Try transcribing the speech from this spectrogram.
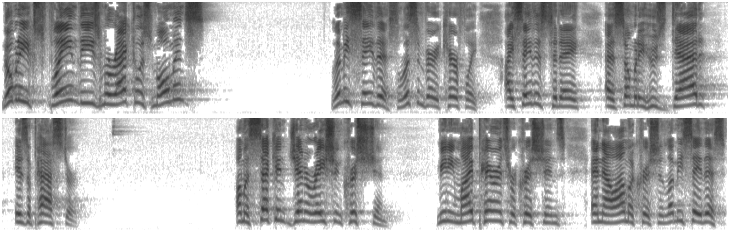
Nobody explained these miraculous moments. Let me say this. Listen very carefully. I say this today as somebody whose dad is a pastor. I'm a second generation Christian, meaning my parents were Christians and now I'm a Christian. Let me say this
